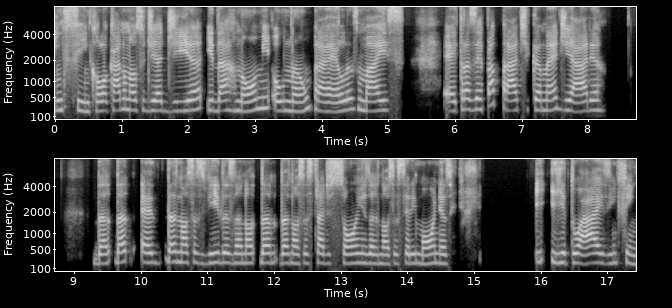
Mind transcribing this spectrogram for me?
enfim, colocar no nosso dia a dia e dar nome ou não para elas, mas é, trazer para a prática né, diária da, da, é, das nossas vidas, da no, da, das nossas tradições, das nossas cerimônias e, e rituais, enfim.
